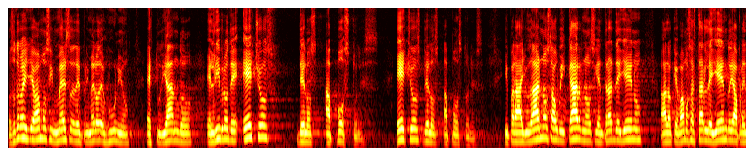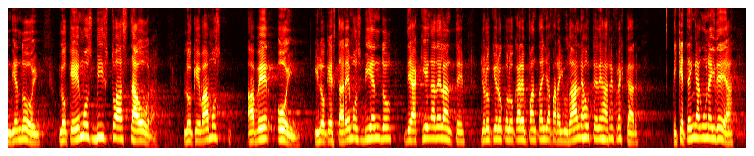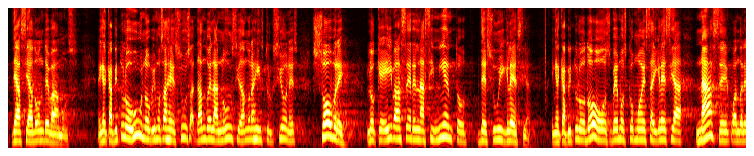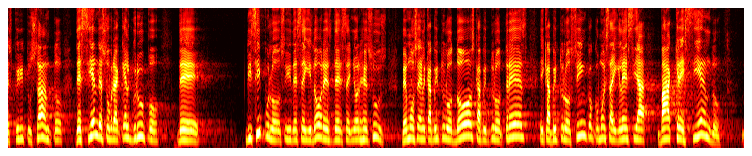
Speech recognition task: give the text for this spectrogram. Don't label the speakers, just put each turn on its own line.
Nosotros llevamos inmersos desde el primero de junio estudiando el libro de Hechos de los Apóstoles. Hechos de los Apóstoles. Y para ayudarnos a ubicarnos y entrar de lleno a lo que vamos a estar leyendo y aprendiendo hoy, lo que hemos visto hasta ahora, lo que vamos a ver hoy y lo que estaremos viendo de aquí en adelante, yo lo quiero colocar en pantalla para ayudarles a ustedes a refrescar y que tengan una idea de hacia dónde vamos. En el capítulo 1 vimos a Jesús dando el anuncio, dando unas instrucciones sobre lo que iba a ser el nacimiento de su iglesia. En el capítulo 2 vemos cómo esa iglesia nace cuando el Espíritu Santo desciende sobre aquel grupo de discípulos y de seguidores del Señor Jesús. Vemos en el capítulo 2, capítulo 3 y capítulo 5 cómo esa iglesia va creciendo.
